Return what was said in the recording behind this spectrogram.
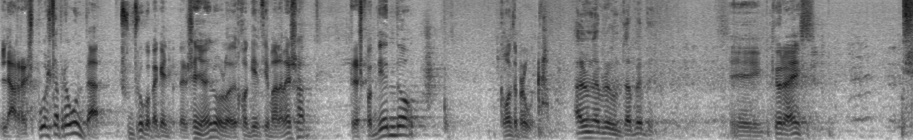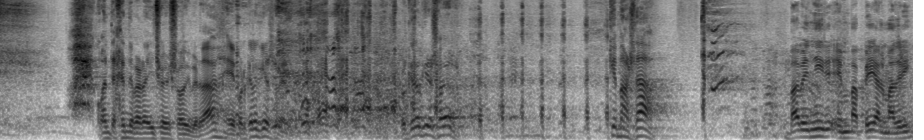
La respuesta a pregunta es un truco pequeño. Te enseño, ¿eh? lo dejo aquí encima de la mesa. Respondiendo con otra pregunta. Hazle una pregunta, Pepe. Eh, ¿Qué hora es? ¿Cuánta gente me habrá dicho eso hoy, verdad? Eh, ¿Por qué lo quieres saber? ¿Por qué lo quieres saber? ¿Qué más da? ¿Va a venir Mbappé al Madrid?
